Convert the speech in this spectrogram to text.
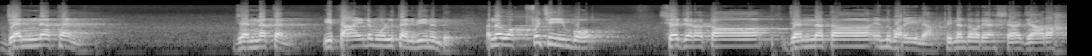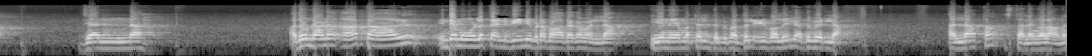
ജന്നത്തൻ ജന്നത്തൻ ഈ തായിന്റെ മുകളിൽ തൻവീനുണ്ട് എന്നാൽ വഖഫ് ചെയ്യുമ്പോ ഷജറത്ത ജന്നത്ത എന്ന് പറയില്ല പിന്നെന്താ പറയാ ഷജറ ജന്ന അതുകൊണ്ടാണ് ആ താഴിന്റെ മുകളിലെ തൻവീൻ ഇവിടെ ബാധകമല്ല ഈ നിയമത്തിൽ മദ്ദുൽ ഇവലിൽ അത് വരില്ല അല്ലാത്ത സ്ഥലങ്ങളാണ്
